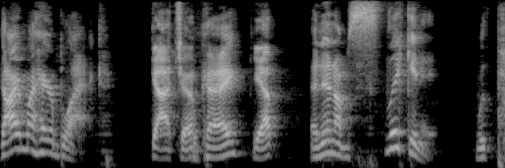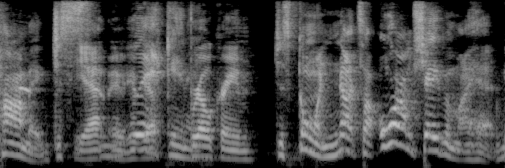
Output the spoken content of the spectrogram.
Dye my hair black, Gotcha. okay, Yep. and then I'm slicking it with pomade, just Yeah. slicking it. Brylcreem. Just going nuts on, or I'm shaving my head,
